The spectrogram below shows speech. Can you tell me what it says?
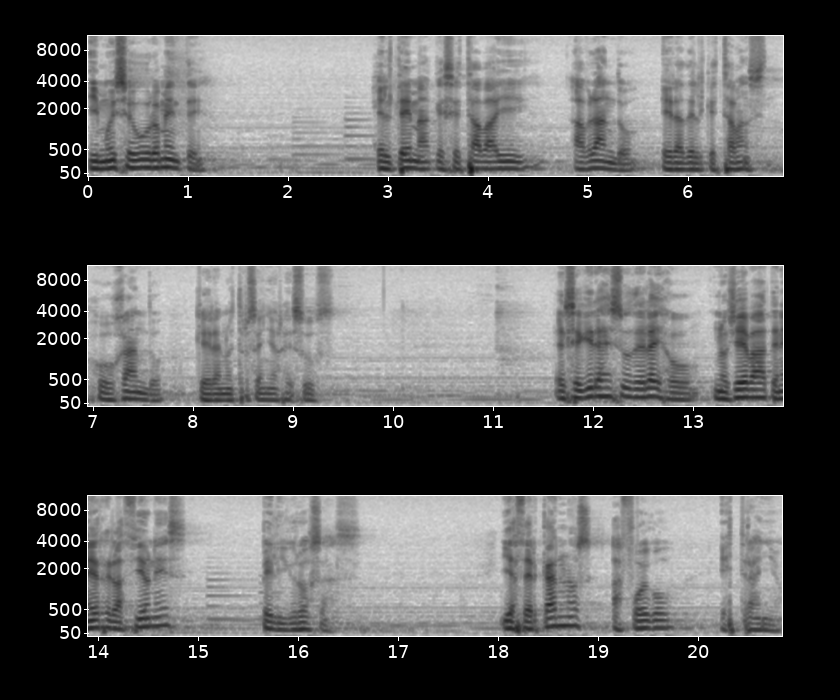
Y muy seguramente el tema que se estaba ahí hablando era del que estaban juzgando, que era nuestro Señor Jesús. El seguir a Jesús de lejos nos lleva a tener relaciones peligrosas y acercarnos a fuego extraño.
